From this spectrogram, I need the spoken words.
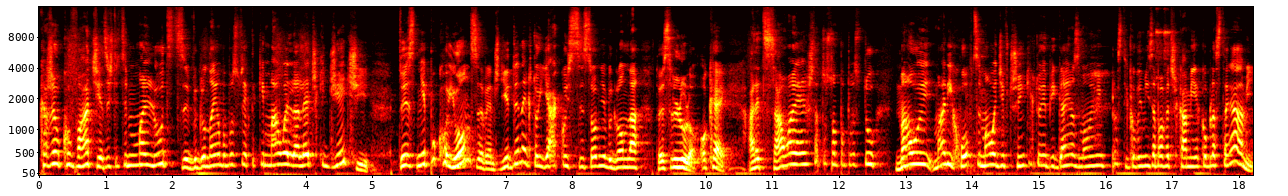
karzełkowaci, jacyś tacy malutcy, wyglądają po prostu jak takie małe laleczki dzieci. To jest niepokojące wręcz. Jedyny, kto jakoś sensownie wygląda, to jest Lulo, okej. Okay. Ale cała reszta to są po prostu mały, mali chłopcy, małe dziewczynki, które biegają z małymi plastikowymi zabaweczkami jako blasterami.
